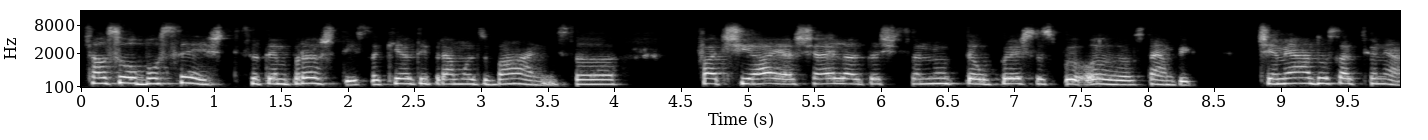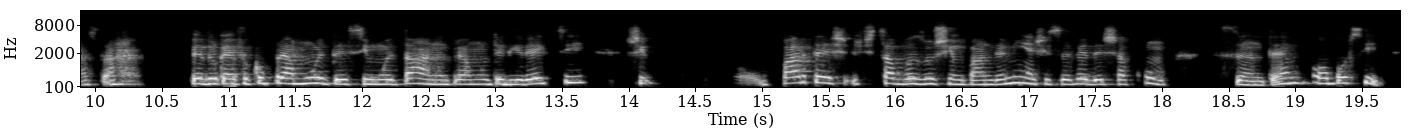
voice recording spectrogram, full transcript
Sau să obosești, să te împrăști, să cheltui prea mulți bani, să faci și aia și aia altă și să nu te oprești să spui, oh, stai un pic, ce mi-a adus acțiunea asta? Pentru că ai făcut prea multe simultan, în prea multe direcții și parte, și s-a văzut și în pandemie și se vede și acum, suntem obosiți.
